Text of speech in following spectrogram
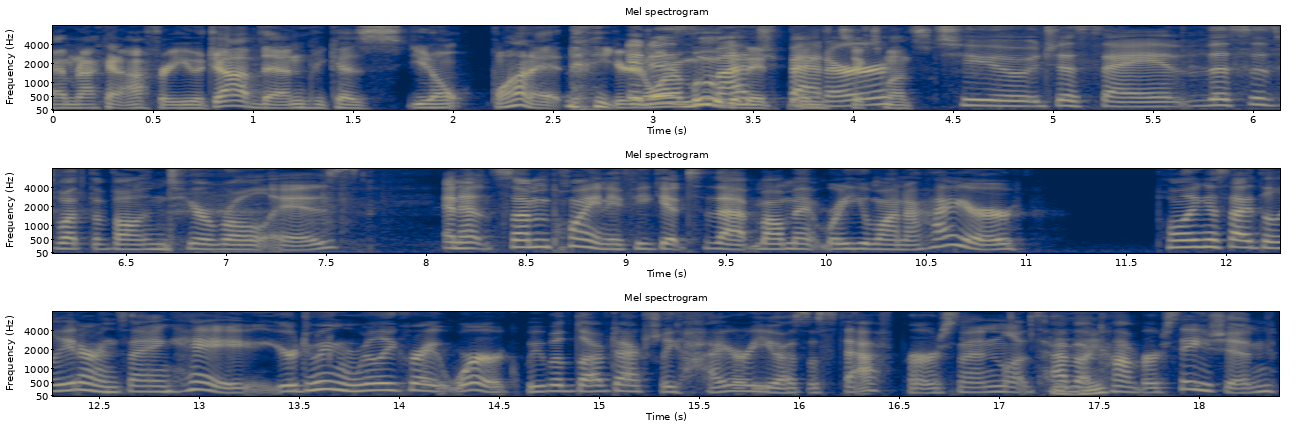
i'm not going to offer you a job then because you don't want it. You're going to want to move in, much it, in six better months. to just say this is what the volunteer role is. And at some point if you get to that moment where you want to hire pulling aside the leader and saying hey you're doing really great work. We would love to actually hire you as a staff person. Let's have Mm-hmm. that conversation.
